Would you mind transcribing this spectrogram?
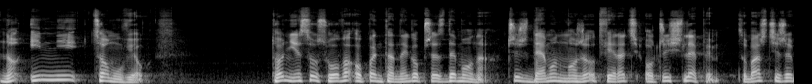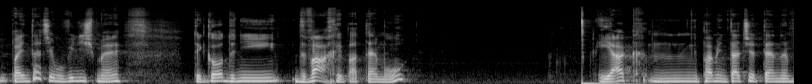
No inni co mówią? To nie są słowa opętanego przez demona. Czyż demon może otwierać oczy ślepym? Zobaczcie, że pamiętacie, mówiliśmy tygodni dwa chyba temu, jak mm, pamiętacie ten,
